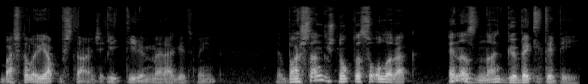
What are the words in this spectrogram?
Başkaları yapmış daha önce. İlk değilim merak etmeyin. Başlangıç noktası olarak en azından Göbekli Tepe'yi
